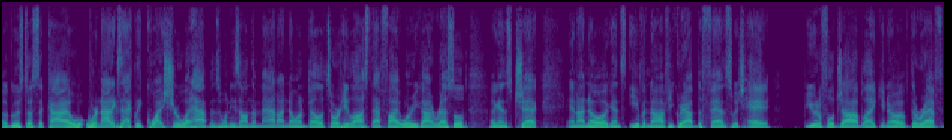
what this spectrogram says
Augusto Sakai, we're not exactly quite sure what happens when he's on the mat. I know in Bellator he lost that fight where he got wrestled against Cheick, and I know against Ivanov he grabbed the fence, which hey, beautiful job. Like you know, if the ref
